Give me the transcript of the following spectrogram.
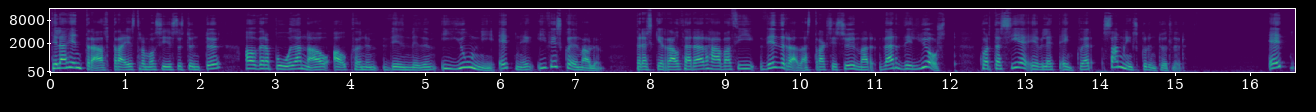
Til að hindra allt ræðist fram á síðustu stundu á að vera búið að ná ákveðnum viðmiðum í júni einnig í fiskveiðmálum. Breski ráþærar hafa því viðraða strax í sumar verði ljóst hvort að sé yfirleitt einhver samningsgrundvöllur. Einn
